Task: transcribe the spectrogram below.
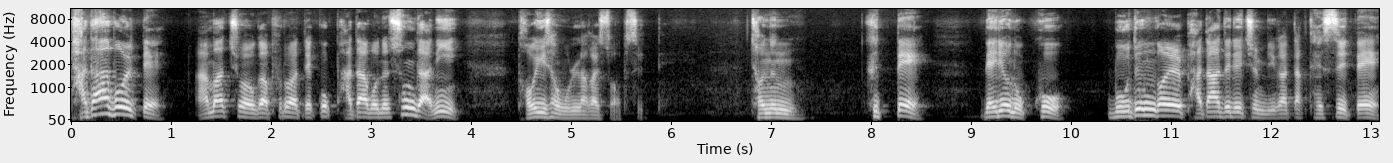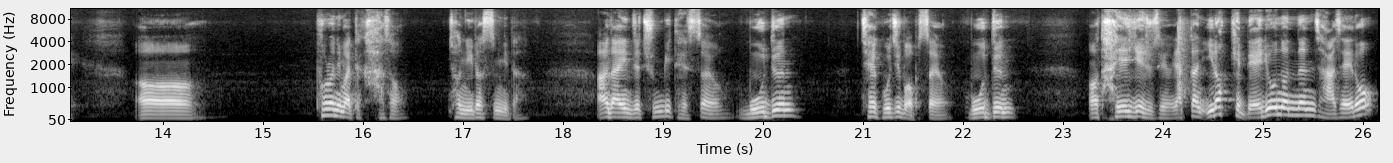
받아볼 때 아마추어가 프로할 때 꼭 받아보는 순간이 더 이상 올라갈 수 없을 때. 저는 그때 내려놓고 모든 걸 받아들일 준비가 딱 됐을 때, 어, 프로님한테 가서 전 이렇습니다. 아, 나 이제 준비됐어요. 뭐든 제 고집 없어요. 뭐든 어, 다 얘기해 주세요. 약간 이렇게 내려놓는 자세로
